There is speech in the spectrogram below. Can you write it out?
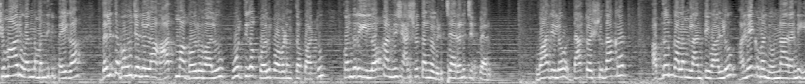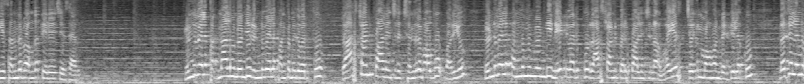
సుమారు వంద మందికి పైగా దళిత బహుజనుల ఆత్మ గౌరవాలు పూర్తిగా కోల్పోవడంతో పాటు కొందరు ఈ లోకాన్ని శాశ్వతంగా విడిచారని చెప్పారు. వారిలో డాక్టర్ సుధాకర్ అబ్దుల్ కలాం లాంటి వాళ్ళు అనేక మంది ఉన్నారని ఈ సందర్భంగా తెలియజేశారు. రెండు వేల పద్నాలుగు నుండి రెండు వేల పంతొమ్మిది వరకు రాష్ట్రాన్ని పాలించిన చంద్రబాబు మరియు రెండు వేల పంతొమ్మిది నుండి నేటి వరకు రాష్ట్రాన్ని పరిపాలించిన వైఎస్ జగన్మోహన్ రెడ్డిలకు ప్రజలను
